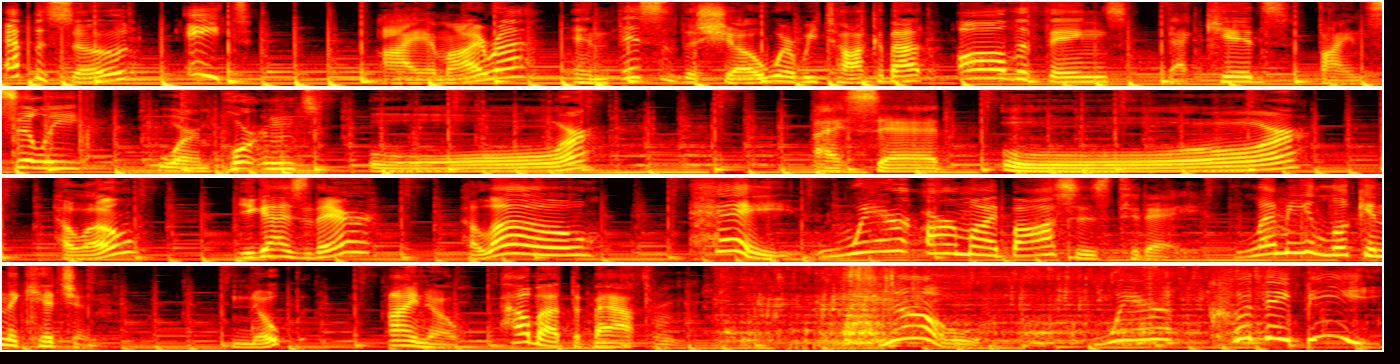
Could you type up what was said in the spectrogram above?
episode 8. I am Ira, and this is the show where we talk about all the things that kids find silly or important or. I said, or. Hello? You guys there? Hello? Hey, where are my bosses today? Let me look in the kitchen. Nope. I know. How about the bathroom? No! Where could they be?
